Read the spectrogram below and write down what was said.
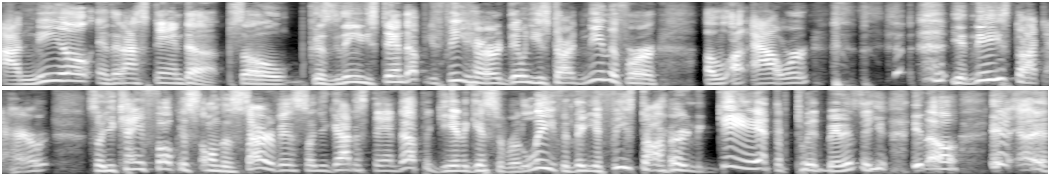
I kneel and then I stand up. So because then you stand up, your feet hurt. Then when you start kneeling for a, an hour, your knees start to hurt. So you can't focus on the service. So you got to stand up again to get some relief. And then your feet start hurting again after 20 minutes. And you, you know, it, uh,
